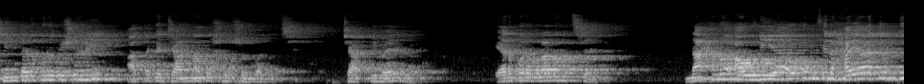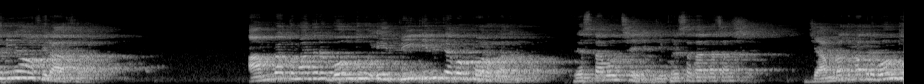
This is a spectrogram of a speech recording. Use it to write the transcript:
চিন্তার কোনো বিষয় নেই, আর তাকে জান্নাতে সুসংবাদ দিচ্ছে চারটি হয়ে গেল। এরপরে বলানো হচ্ছে, নাহনো আউলিয়া হুকুম ফিল হায়াতের দুনিয়া ও ফিল আখরা আমরা তোমাদের বন্ধু এই পৃথিবীতে এবং পরকালে। ফ্রেস্তা বলছে, যে ফ্রেস্তা তার কাছে আসছে যে আমরা তোমাদের বন্ধু,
